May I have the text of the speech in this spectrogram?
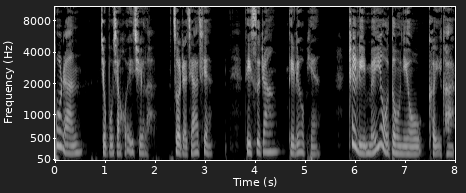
突然就不想回去了作者佳倩第四章第六篇。这里没有斗牛可以看。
